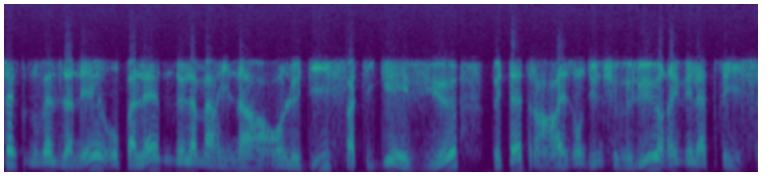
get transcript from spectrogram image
cinq nouvelles années au palais de la Marina. On le dit, fatigué et vieux, peut-être en raison d'une chevelure révélatrice.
